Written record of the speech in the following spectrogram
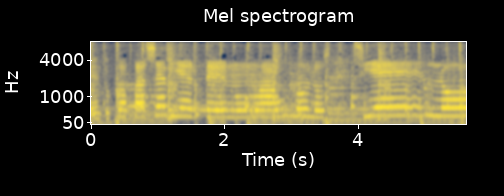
En tu copa se vierten uno a uno los cielos.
